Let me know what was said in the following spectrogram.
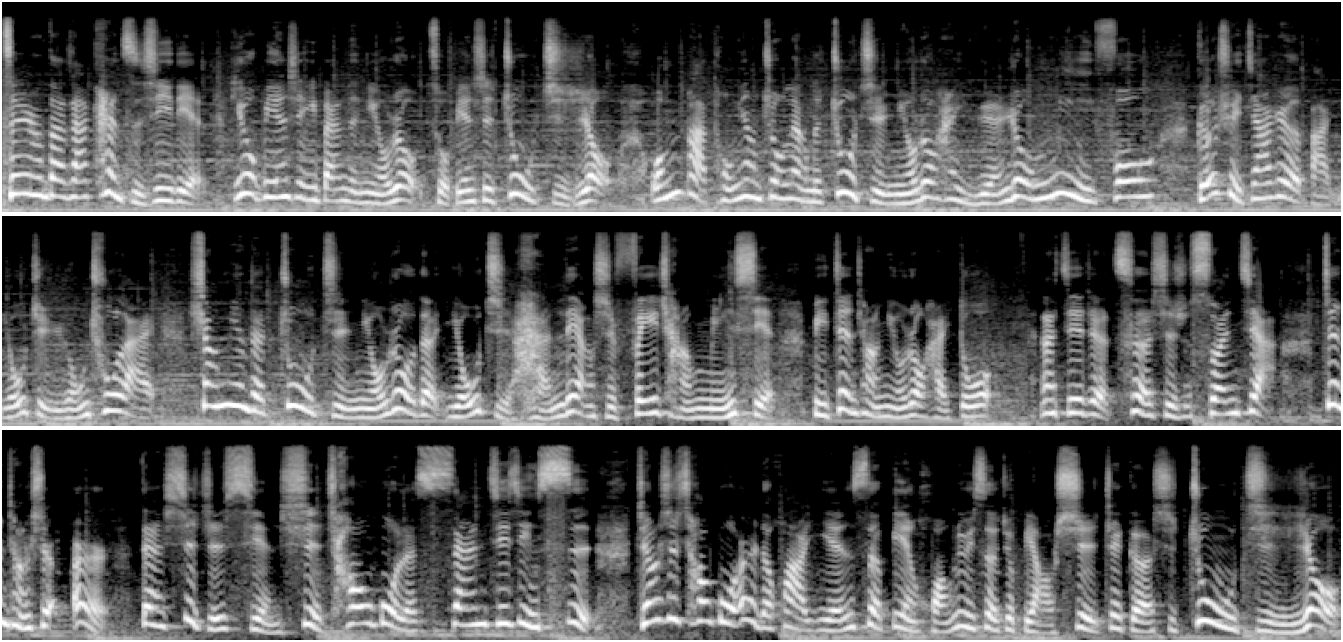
再让大家看仔细一点，右边是一般的牛肉，左边是注脂肉。我们把同样重量的注脂牛肉和原肉密封，隔水加热，把油脂溶出来。上面的注脂牛肉的油脂含量是非常明显，比正常牛肉还多。那接着测试是酸价，正常是二，但市值显示超过了三，接近四。只要是超过二的话，颜色变黄绿色，就表示这个是注脂肉，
